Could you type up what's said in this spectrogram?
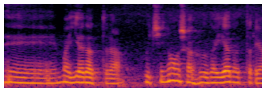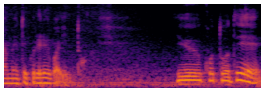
えーまあ、嫌だったらうちの社風が嫌だったらやめてくれればいいと。いうことで、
